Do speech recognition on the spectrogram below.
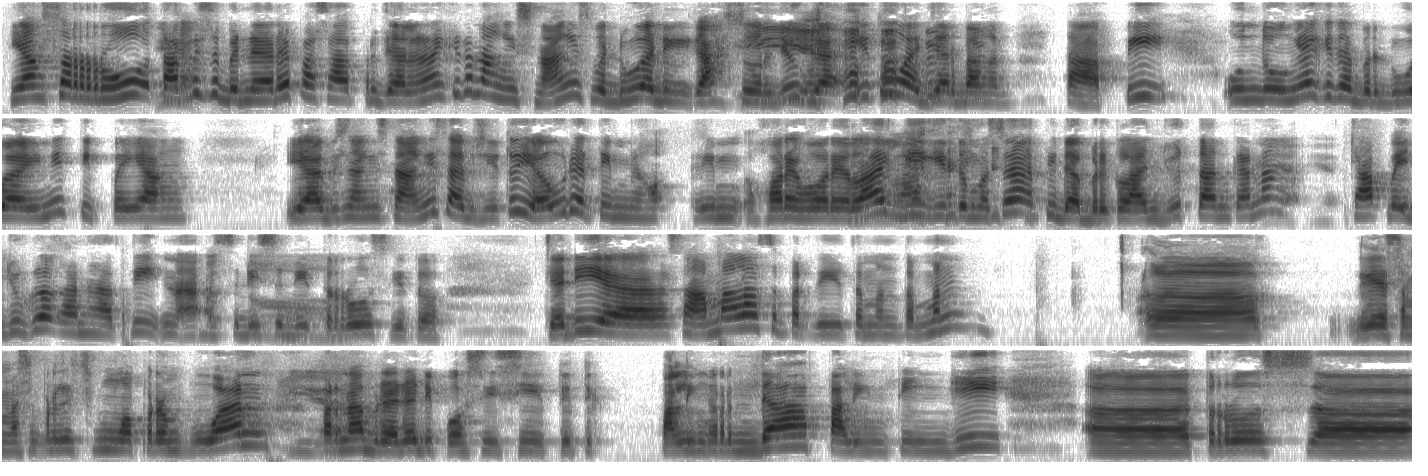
yang seru Iya. tapi sebenarnya pas saat perjalanan kita nangis nangis berdua di kasur Iya. juga itu wajar banget tapi untungnya kita berdua ini tipe yang ya habis nangis nangis habis itu ya udah tim tim hore hore Hore lagi gitu maksudnya tidak berkelanjutan karena Iya, iya. capek juga kan hati nah sedih-sedih terus gitu. Jadi ya samalah seperti teman-teman eh ya sama seperti semua perempuan Iya. pernah berada di posisi titik paling rendah, paling tinggi eh terus eh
